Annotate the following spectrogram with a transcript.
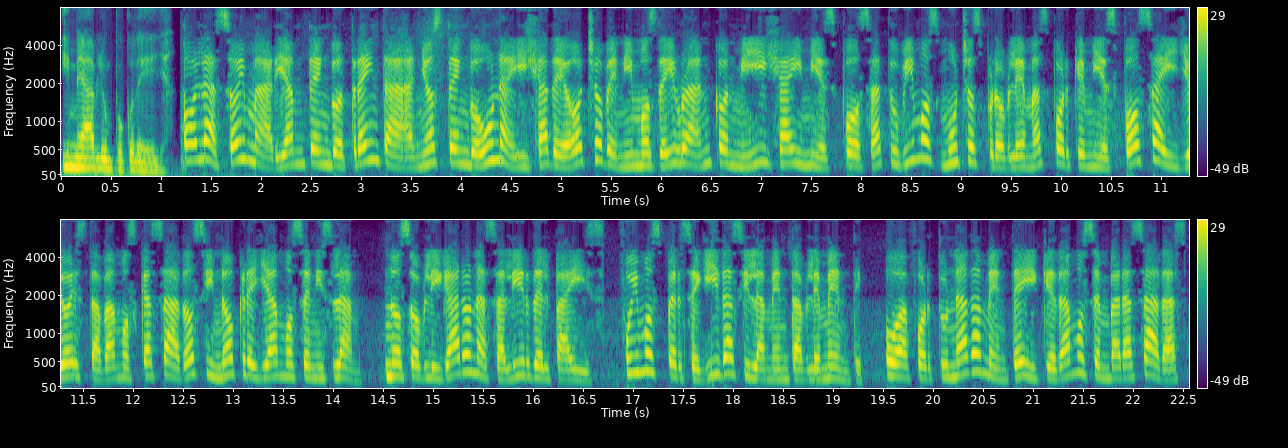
y me hable un poco de ella. Hola, soy Mariam, tengo 30 años, tengo una hija de 8, venimos de Irán con mi hija y mi esposa, tuvimos muchos problemas porque mi esposa y yo estábamos casados y no creíamos en Islam. Nos obligaron a salir del país. Fuimos perseguidas y lamentablemente, o afortunadamente y quedamos embarazadas,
